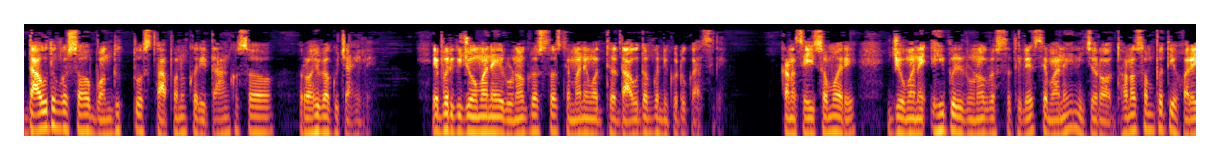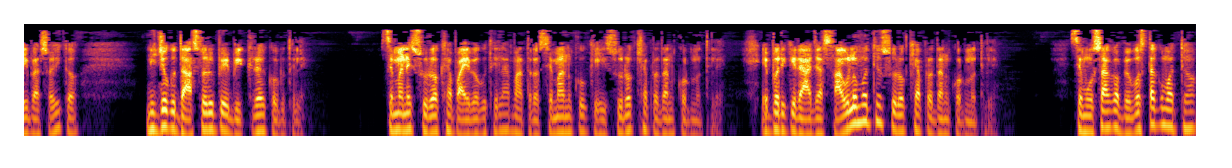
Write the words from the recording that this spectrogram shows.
ଦାଉଦଙ୍କ ସହ ବନ୍ଧୁତ୍ୱ ସ୍ଥାପନ କରି ତାହାଙ୍କ ସହ ରହିବାକୁ ଚାହିଁଲେ। ଏପରିକି ଯେଉଁମାନେ ଋଣଗ୍ରସ୍ତ ସେମାନେ ମଧ୍ୟ ଦାଉଦଙ୍କ ନିକଟକୁ ଆସିଲେ। କାରଣ ସେହି ସମୟରେ ଯେଉଁମାନେ ଏହିପରି ଋଣଗ୍ରସ୍ତ ଥିଲେ ସେମାନେ ନିଜର ଧନ ସମ୍ପତ୍ତି ହରାଇବା ସହିତ ନିଜକୁ ଦାସ ରୂପେ ବିକ୍ରୟ କରୁଥିଲେ। ସେମାନେ ସୁରକ୍ଷା ପାଇବାକୁ ଥିଲା ମାତ୍ର ସେମାନଙ୍କୁ କେହି ସୁରକ୍ଷା ପ୍ରଦାନ କରୁନଥିଲେ। ଏପରିକି ରାଜା ସାଉଲ ମଧ୍ୟ ସୁରକ୍ଷା ପ୍ରଦାନ କରୁନଥିଲେ। ସେ ମୂଷାଙ୍କ ବ୍ୟବସ୍ଥାକୁ ମଧ୍ୟ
